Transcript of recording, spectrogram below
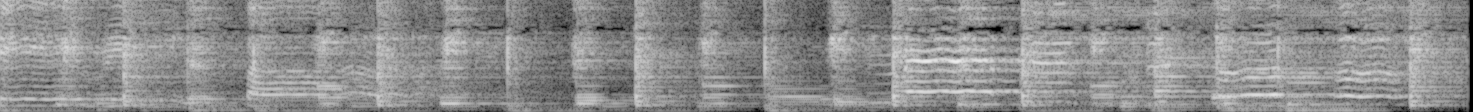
day.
